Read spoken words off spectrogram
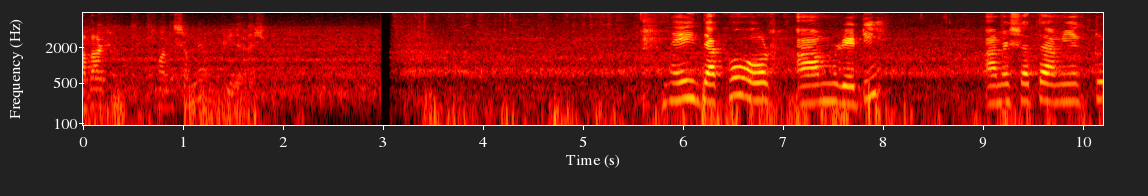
আবার তোমাদের সামনে ফিরে আসব। এই দেখো, ওর আম রেডি আমের সাথে আমি একটু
